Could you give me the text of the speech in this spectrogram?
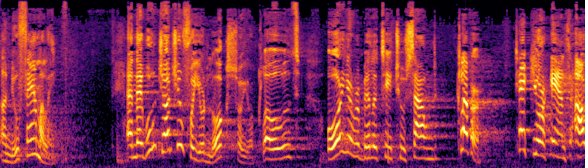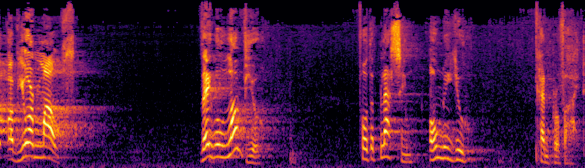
a new family. And they won't judge you for your looks or your clothes or your ability to sound clever. Take your hands out of your mouth. They will love you for the blessing only you can provide.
